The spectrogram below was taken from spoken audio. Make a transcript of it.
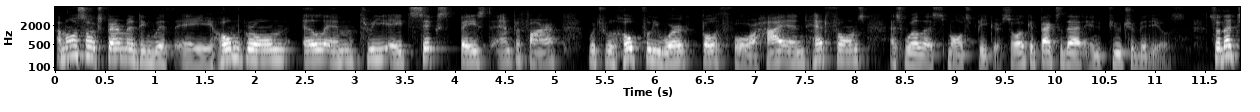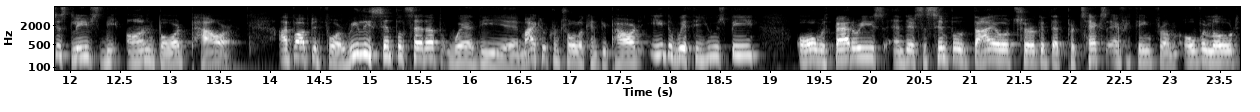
I'm also experimenting with a homegrown LM386 based amplifier, which will hopefully work both for high-end headphones as well as small speakers. So I'll get back to that in future videos. So that just leaves the onboard power. I've opted for a really simple setup where the uh, microcontroller can be powered either with the USB or with batteries and there's a simple diode circuit that protects everything from overload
